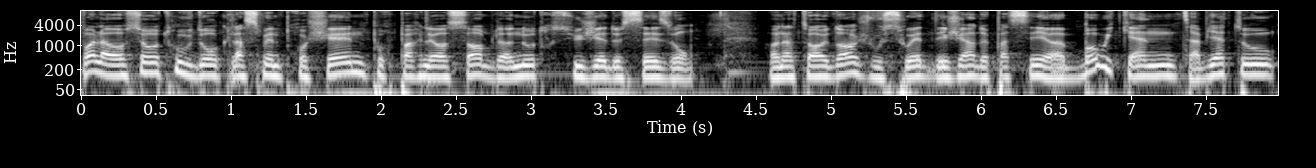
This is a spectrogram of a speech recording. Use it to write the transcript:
Voilà, on se retrouve donc la semaine prochaine pour parler ensemble d'un autre sujet de saison. En attendant, je vous souhaite déjà de passer un bon week-end. À bientôt.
